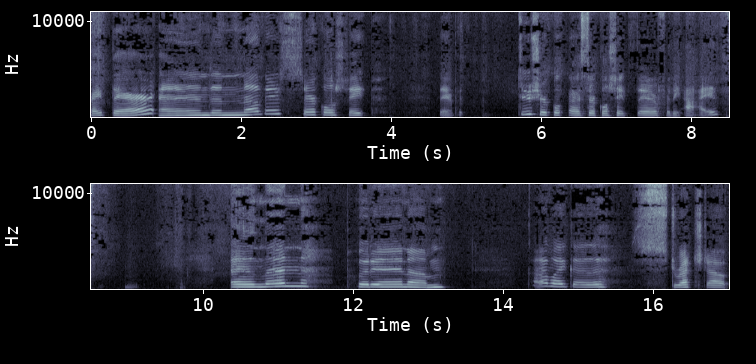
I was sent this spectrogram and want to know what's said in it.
right there and another circle shape there. But two circle, uh, circle shapes there for the eyes. And then put in um, kind of like a stretched out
